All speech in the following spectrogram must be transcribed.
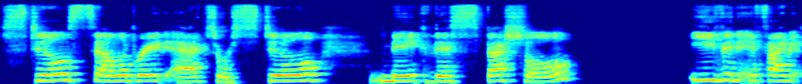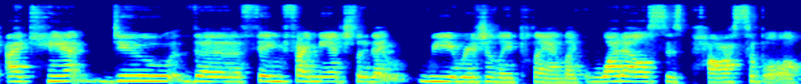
still celebrate x or still make this special even if I, I can't do the thing financially that we originally planned, like what else is possible?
